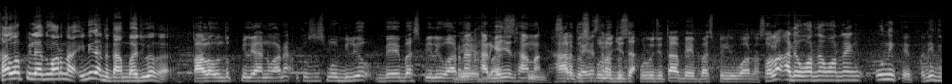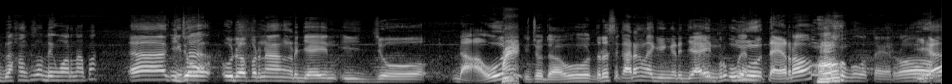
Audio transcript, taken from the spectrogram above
Kalau pilihan warna, ini ada tambah juga nggak? Kalau untuk pilihan warna khusus mobilio bebas pilih warna, Bebas harganya sama, pilih. Harganya 110 juta. 110 juta bebas pilih warna. Soalnya ada warna-warna yang unik ya. Tadi di belakang itu ada yang warna apa? Eh, Ijo. kita udah pernah ngerjain ijo daun, Hijau daun. terus sekarang lagi ngerjain grup ungu band. terong. ungu terong. Iya.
